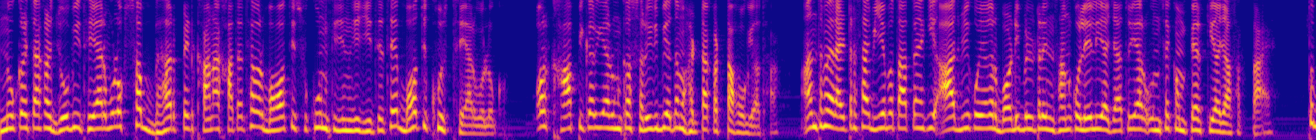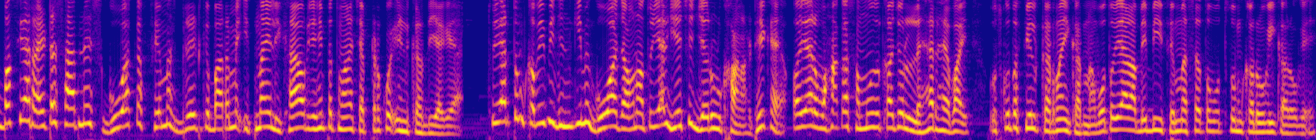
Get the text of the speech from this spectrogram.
नौकर चाकर जो भी थे यार, वो लोग सब भर पेट खाना खाते थे और बहुत ही सुकून की ज़िंदगी जीते थे, बहुत ही खुश थे यार वो लोग। और खा पीकर यार उनका शरीर भी एकदम हट्टा कट्टा हो गया था। अंत में राइटर साहब ये बताते हैं कि आज भी कोई अगर बॉडी बिल्डर इंसान को ले लिया जाए तो यार उनसे कंपेयर किया जा सकता है। तो बस यार राइटर साहब ने इस गोवा के फ़ेमस ब्रेड के बारे में इतना ही लिखा है और यहीं पे तुम्हारे चैप्टर को एंड कर दिया गया है। तो यार तुम कभी भी ज़िंदगी में गोवा जाओ ना तो यार ये चीज़ ज़रूर खाना, ठीक है? और यार वहाँ का समुद्र का जो लहर है भाई, उसको तो फील करना ही करना। वो तो यार अभी भी फ़ेमस है तो वो तो तुम करोगे करोगे।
